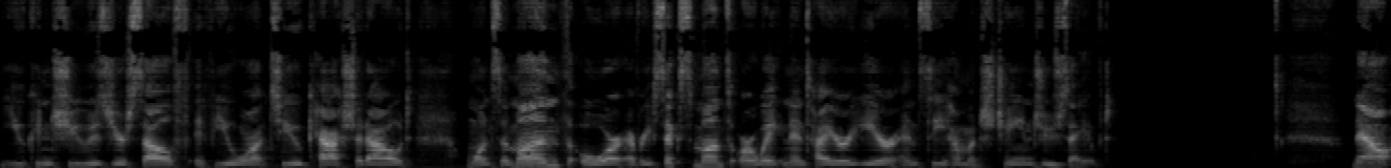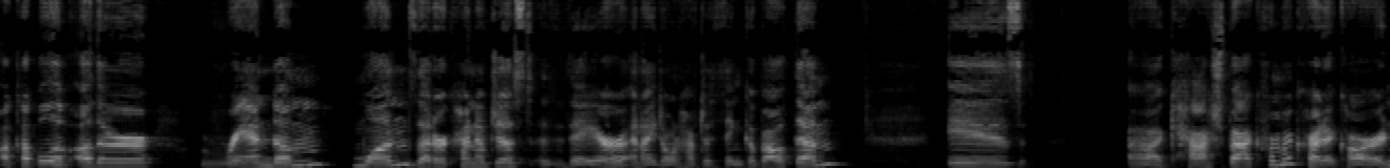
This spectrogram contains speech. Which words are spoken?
you can choose yourself if you want to cash it out once a month or every six months or wait an entire year and see how much change you saved. Now, a couple of other random ones that are kind of just there and I don't have to think about them is uh, cash back from a credit card.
